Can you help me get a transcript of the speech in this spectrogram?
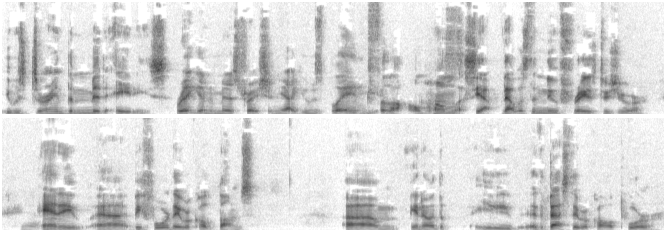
It was during the mid '80s. Reagan administration. Yeah, he was blamed for the homeless. Homeless, yeah, that was the new phrase du jour. Yeah. And it, uh, before they were called bums. Um, you know, the the best they were called poor,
